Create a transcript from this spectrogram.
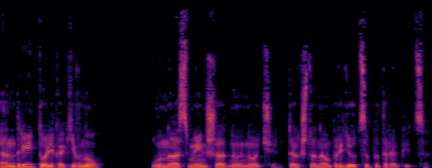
Андрей только кивнул. У нас меньше одной ночи, так что нам придется поторопиться.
